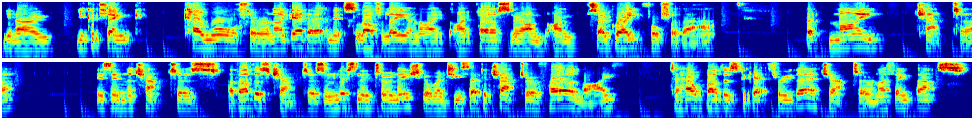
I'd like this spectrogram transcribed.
You know, you could think co-author, and I get it, and it's lovely, and I, I personally, I'm I'm so grateful for that. But my chapter is in the chapters of others' chapters, and listening to Aneska when she said a chapter of her life to help others to get through their chapter, and I think that's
